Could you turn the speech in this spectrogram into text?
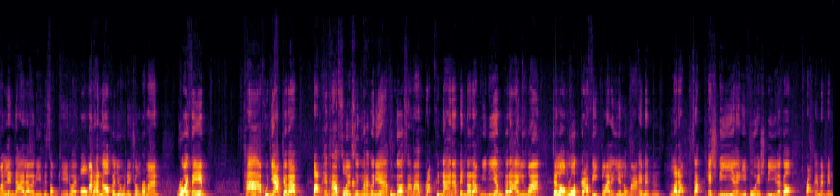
มันเล่นได้แล้วอันนี้คือ 2K ด้วย ออกมาด้านนอกก็อยู่ในช่วงประมาณ 100 เฟรม ถ้าคุณอยากจะแบบปรับให้ภาพสวยขึ้นมากกว่านี้ คุณก็สามารถปรับขึ้นได้นะ เป็นระดับมีเดียมก็ได้ หรือว่าจะลองลดกราฟิกรายละเอียดลงมาให้มันเป็นระดับสัก HD อะไรอย่างนี้ Full HD แล้วก็ ปรับให้มันเป็น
